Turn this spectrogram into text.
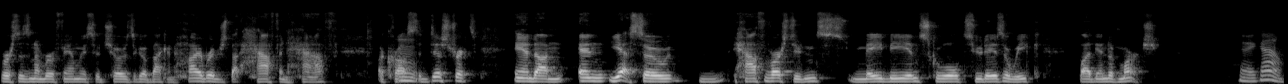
versus the number of families who chose to go back in hybrid, just about half and half across mm. the district. And um, and yes, yeah, so half of our students may be in school two days a week by the end of March. There you go.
